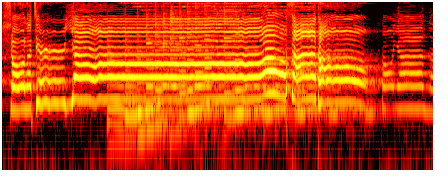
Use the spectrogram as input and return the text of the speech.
受了劲儿要三刀到呀来，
